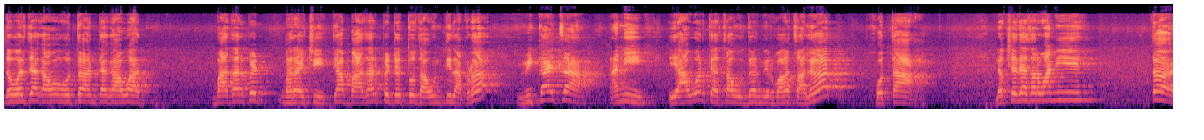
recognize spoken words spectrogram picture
जवळच्या गावं होतं आणि त्या गावात बाजारपेठ भरायची. त्या बाजारपेठेत तो जाऊन ती लाकडं विकायचा आणि यावर त्याचा उदरनिर्वाह चालत होता. लक्ष द्या सर्वांनी. तर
